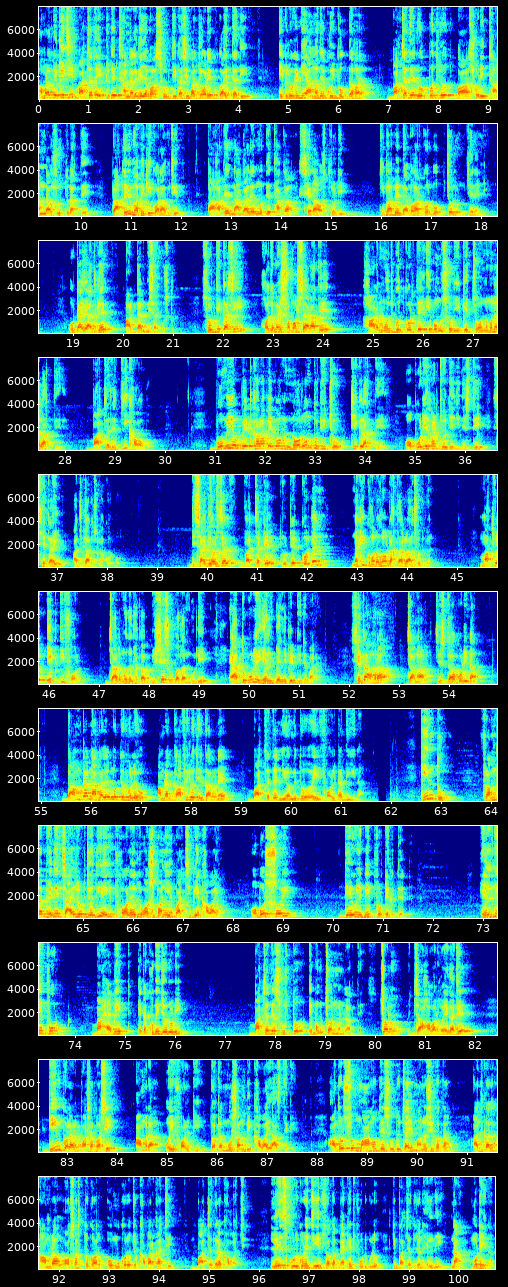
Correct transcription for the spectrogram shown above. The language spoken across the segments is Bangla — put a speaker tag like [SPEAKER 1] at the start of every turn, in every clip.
[SPEAKER 1] আমরা দেখেছি বাচ্চাদের একটুতেই ঠান্ডা লেগে যাওয়া, সর্দি, কাশি বা জ্বরে ভোগা ইত্যাদি। এগুলোকে নিয়ে আমাদের খুবই ভুগতে হয়। বাচ্চাদের রোগ প্রতিরোধ বা শরীর ঠান্ডা ও সুস্থ রাখতে প্রাথমিকভাবে কী করা উচিত? তা হাতের নাগালের মধ্যে থাকা সেরা অস্ত্রটি কীভাবে ব্যবহার করব? চলুন জেনে নিই। ওটাই আজকের আড্ডার বিষয়বস্তু। সর্দি, কাশি, হজমের সমস্যা এড়াতে, হাড় মজবুত করতে এবং শরীরকে চনমনে রাখতে বাচ্চাদের কি খাওয়াবো? বমি ও পেট খারাপ এবং নরম দুটি চোখ ঠিক রাখতে অপরিহার্য যে জিনিসটি সেটাই আজকে আলোচনা করব। ডিসাইড ইয়োর সেলফ বাচ্চাকে প্রোটেক্ট করবেন নাকি ঘন ঘন ডাক্তাররা ছুটবেন? মাত্র একটি ফল, যার মধ্যে থাকা বিশেষ উপাদানগুলি এতগুলি হেলথ বেনিফিট দিতে পারে। সেটা আমরা জানার চেষ্টাও করি না। দামটা নাগালের মধ্যে হলেও আমরা গাফিলতির কারণে বাচ্চাদের নিয়মিত এই ফলটা দিই না। কিন্তু ফ্রম দ্য ভেরি চাইল্ডহুড যদি এই ফলের রস বানিয়ে বা চিবিয়ে খাওয়াই, অবশ্যই they will be protected healthy food বা হ্যাবিট এটা খুবই জরুরি। বাচ্চাদের সুস্থ এবং চনমনে রাখতে। চলো, যা হওয়ার হয়ে গেছে, ডিম কলার পাশাপাশি আমরা ওই ফলটি তথা মুসাম্বি খাওয়াই আজ থেকে। আদর্শ মা হতে শুধু চাই মানসিকতা। আজকাল আমরাও অস্বাস্থ্যকর ও মুখরোচক খাবার খাচ্ছি, বাচ্চাদেরও খাওয়াচ্ছি। লেস কুড়কুড়ে চিপস তথা প্যাকেট ফুডগুলো কি বাচ্চাদের জন্য হেলদি না, মোটেই না।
